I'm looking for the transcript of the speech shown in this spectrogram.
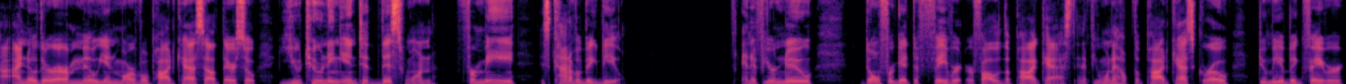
I know there are a million Marvel podcasts out there, so you tuning into this one for me is kind of a big deal. And if you're new, don't forget to favorite or follow the podcast. And if you want to help the podcast grow, do me a big favor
